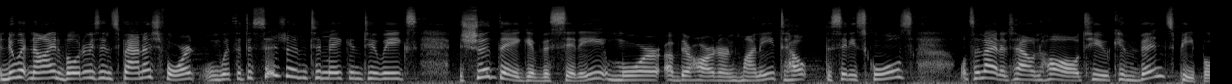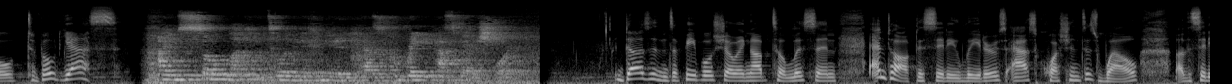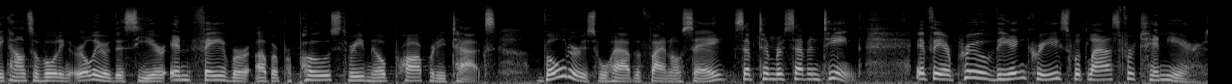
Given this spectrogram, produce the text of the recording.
New at 9, voters in Spanish Fort with a decision to make in two weeks. Should they give the city more of their hard-earned money to help the city schools? Well, tonight at Town Hall to convince people to vote yes. I'm so lucky to live in a community that has great Spanish Fort. Dozens of people showing up to listen and talk to city leaders, ask questions as well. Uh, the city council voting earlier this year in favor of a proposed three mill property tax. Voters will have the final say September 17th. If they approve, the increase would last for 10 years.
